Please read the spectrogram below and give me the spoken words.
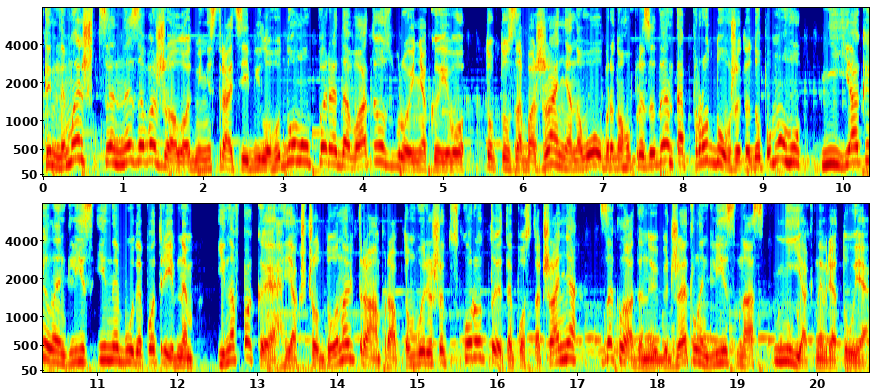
Тим не менш, це не заважало адміністрації Білого Дому передавати озброєння Києву. Тобто, за бажання новообраного президента продовжити допомогу ніякий ленд-ліз і не буде потрібним. І навпаки, якщо Дональд Трамп раптом вирішить скоротити постачання, закладений у бюджет ленд-ліз нас ніяк не врятує.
